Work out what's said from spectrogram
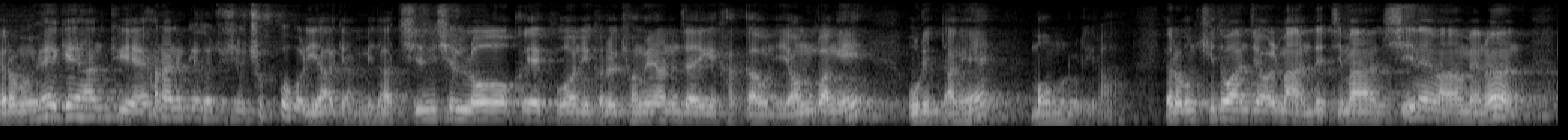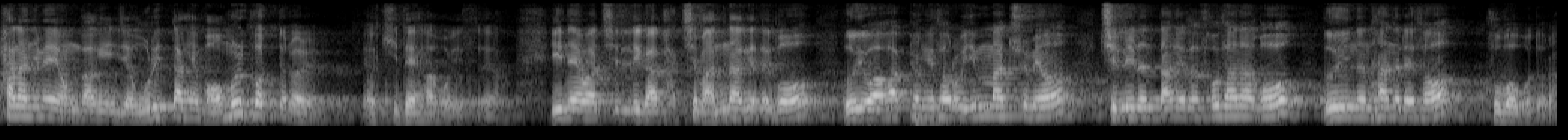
여러분 회개한 뒤에 하나님께서 주실 축복을 이야기합니다. 진실로 그의 구원이 그를 경외하는 자에게 가까우니 영광이 우리 땅에 머무르리라. 여러분 기도한 지 얼마 안 됐지만 시인의 마음에는 하나님의 영광이 이제 우리 땅에 머물 것들을 기대하고 있어요. 인애와 진리가 같이 만나게 되고 의와 화평이 서로 입맞추며 진리는 땅에서 솟아나고 의는 하늘에서 굽어보더라.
